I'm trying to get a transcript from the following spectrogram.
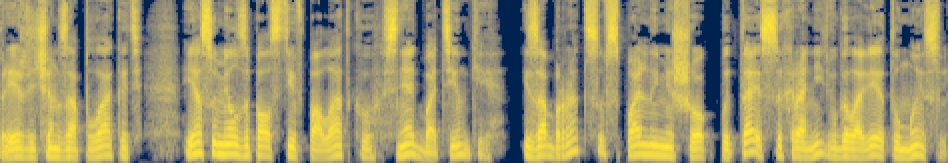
Прежде чем заплакать, я сумел заползти в палатку, снять ботинки и забраться в спальный мешок, пытаясь сохранить в голове эту мысль.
